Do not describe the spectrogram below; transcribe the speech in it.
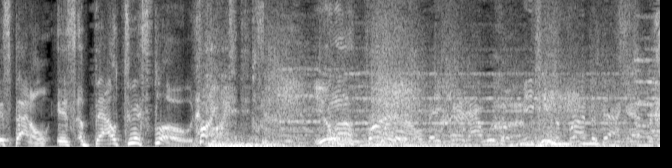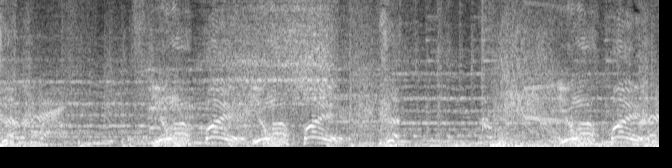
This battle is about to explode. Fight! You are fired! They came out with a sneaky surprise attack at the start of the round. You are fired! You are fired!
